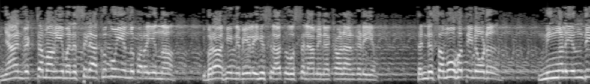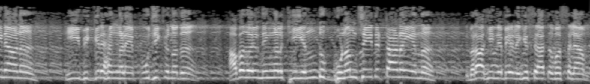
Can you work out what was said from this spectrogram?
ഞാൻ വ്യക്തമായി മനസ്സിലാക്കുന്നു എന്ന് പറയുന്ന ഇബ്രാഹിം നബി അലഹി സ്വലാത്തു വസ്സലാമിനെ കാണാൻ കഴിയും. തന്റെ സമൂഹത്തിനോട് നിങ്ങൾ എന്തിനാണ് ഈ വിഗ്രഹങ്ങളെ പൂജിക്കുന്നത് അവകൾ നിങ്ങൾക്ക് എന്തു ഗുണം ചെയ്തിട്ടാണ് എന്ന് ഇബ്രാഹിം നബി അലഹിസ്ലാത്തു വസ്സലാം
